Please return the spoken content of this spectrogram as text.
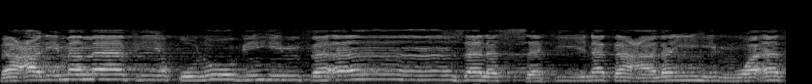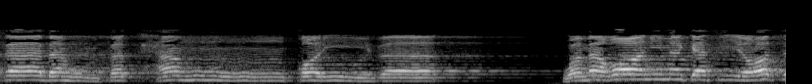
فعلم ما في قلوبهم فأنزل السكينة عليهم وأثابهم فتحا قريبا. ومغانم كثيرة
